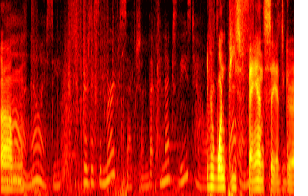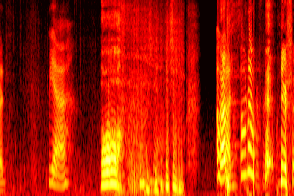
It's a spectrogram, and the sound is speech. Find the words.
ah, now I see. There's a submerged section that connects these towers. even One Piece fans say it's good. Yeah. Oh, Oh god. Oh no. For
